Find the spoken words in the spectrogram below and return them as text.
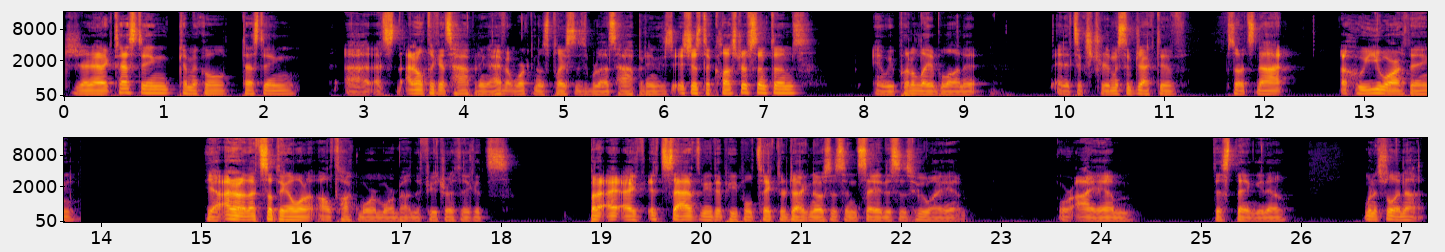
genetic testing, chemical testing. Uh, that's. I don't think it's happening. I haven't worked in those places where that's happening. It's, it's just a cluster of symptoms, and we put a label on it, and it's extremely subjective. So it's not a who you are thing. Yeah, I don't know. That's something I want. I'll talk more and more about in the future. I think it's, but I, I it saddens me that people take their diagnosis and say this is who I am, or I am this thing. You know, when it's really not.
